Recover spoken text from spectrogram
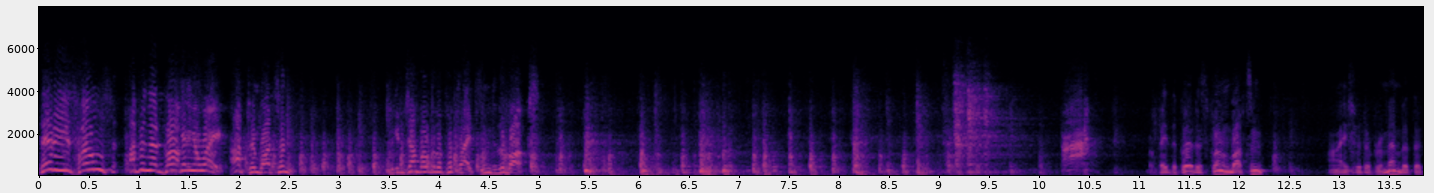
There he is, Holmes, up in that box. Getting away. After him, Watson. You can jump over the footlights into the box. Ah! I'm afraid the bird has flown, Watson. I should have remembered that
